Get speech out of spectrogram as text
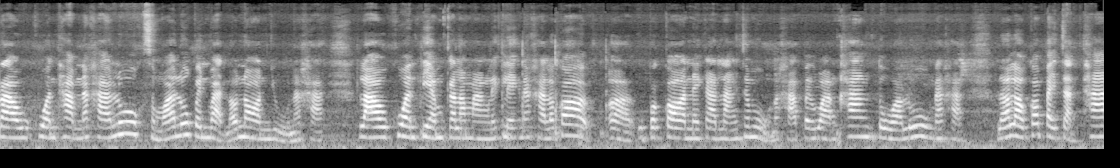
เราควรทำนะคะ ลูกสมมติว่าลูกเป็นหวัดแล้วนอนอยู่นะคะ เราควรเตรียมกระมังเล็ก ๆนะคะ แล้วก็อุปกรณ์ในการล้างจมูกนะคะ ไปวางข้างตัวลูกนะคะ แล้วเราก็ไปจัดท่า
